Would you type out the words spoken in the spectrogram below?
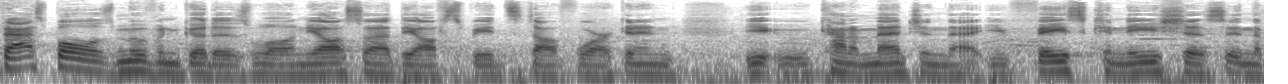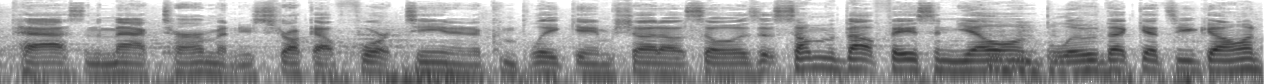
fastball is moving good as well, and you also had the off-speed stuff working. And you kind of mentioned that you faced Canisius in the past in the MAC tournament. And you struck out 14 in a complete game shutout. So is it something about facing yellow and blue that gets you going?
